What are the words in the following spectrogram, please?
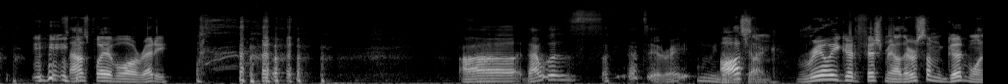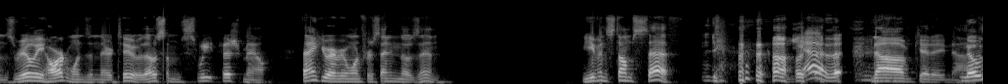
Sounds playable already. Uh, that was. I think that's it, right? Let me Awesome. check. Really good fish mail. There were some good ones, really hard ones in there too. That was some sweet fish mail. Thank you everyone for sending those in. You even stumped Seth. Yeah, that- no, I'm kidding. No. No,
